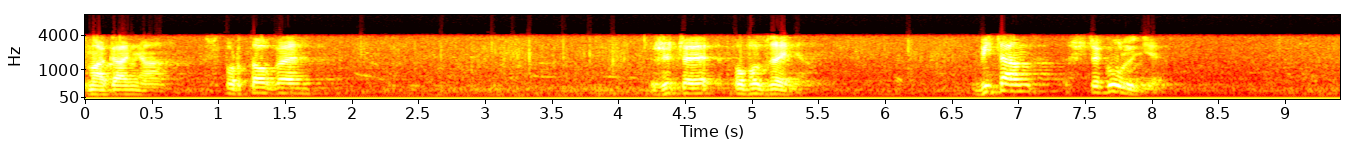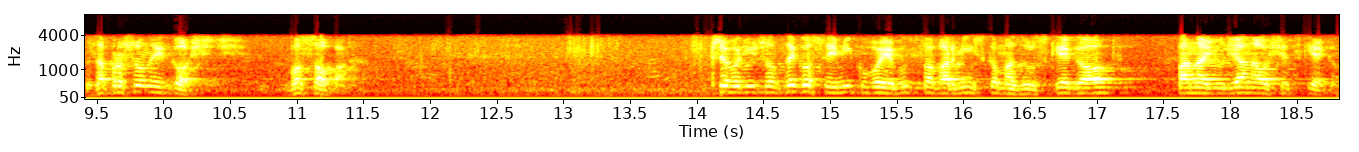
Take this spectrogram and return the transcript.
zmagania sportowe. Życzę powodzenia. Witam szczególnie zaproszonych gości w osobach przewodniczącego Sejmiku Województwa Warmińsko-Mazurskiego pana Juliana Osieckiego.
